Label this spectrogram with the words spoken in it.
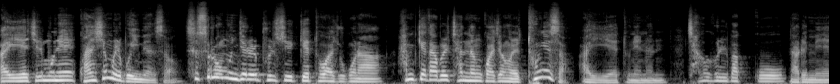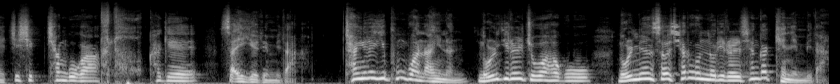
아이의 질문에 관심을 보이면서 스스로 문제를 풀 수 있게 도와주거나 함께 답을 찾는 과정을 통해서 아이의 두뇌는 자극을 받고 나름의 지식 창고가 푸둑하게 쌓이게 됩니다. 창의력이 풍부한 아이는 놀기를 좋아하고 놀면서 새로운 놀이를 생각해냅니다.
